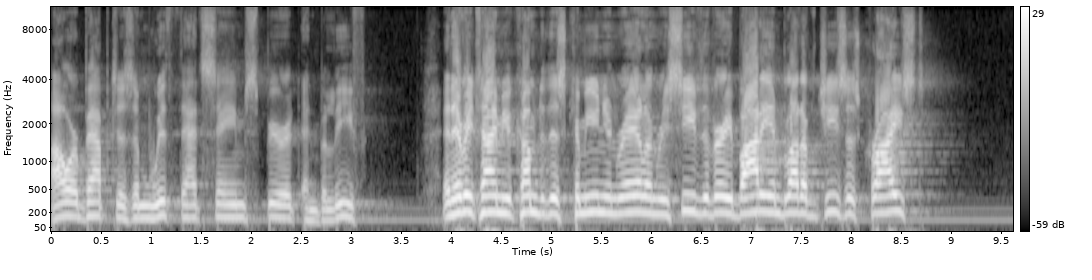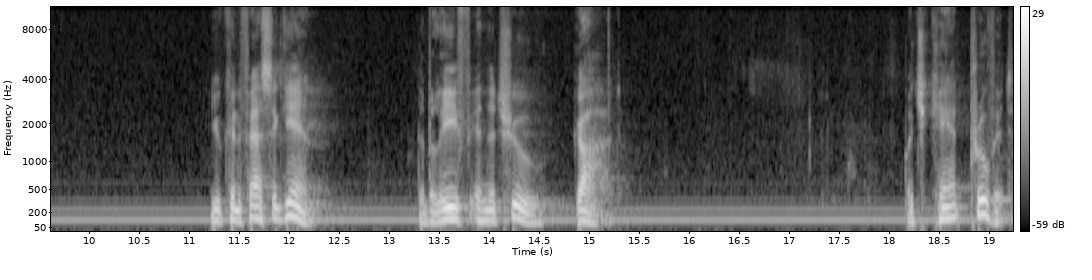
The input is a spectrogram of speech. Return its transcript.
our baptism with that same spirit and belief. And every time you come to this communion rail and receive the very body and blood of Jesus Christ, you confess again the belief in the true God. But you can't prove it.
